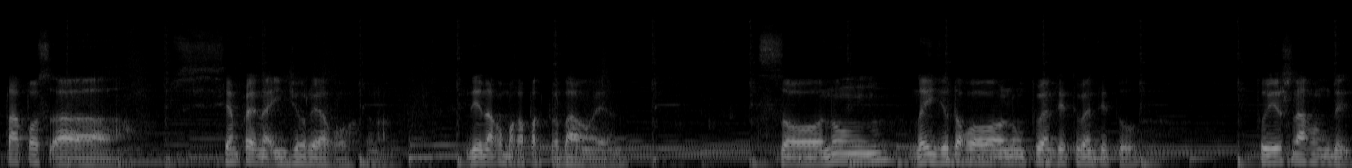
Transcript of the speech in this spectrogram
Tapos, ah, siyempre na-injury ako. Ano, hindi na ako makapagtrabaho ngayon. So, nung na-injured ako nung 2022, two years na akong di,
